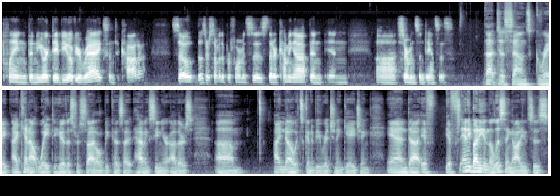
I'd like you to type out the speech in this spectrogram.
playing the New York debut of your Rags and Toccata. So those are some of the performances that are coming up in in uh, sermons and dances. That just sounds great. I cannot wait to hear this recital because I, having seen your others, um, I know it's going to be rich and engaging. And uh, if if anybody in the listening audiences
